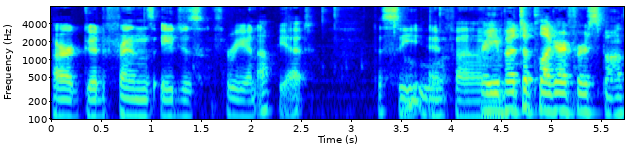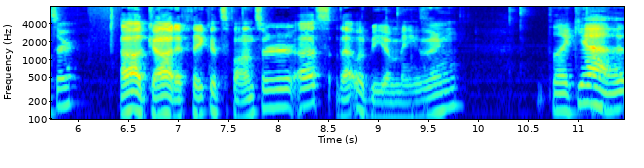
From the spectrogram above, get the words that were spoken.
our good friends ages three and up yet to see Ooh. if. Um, Are you about to plug our first sponsor? Oh God! If they could sponsor us, that would be amazing. Like, yeah,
